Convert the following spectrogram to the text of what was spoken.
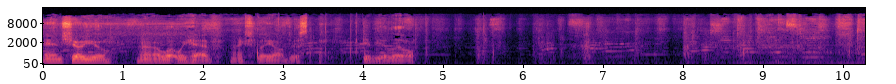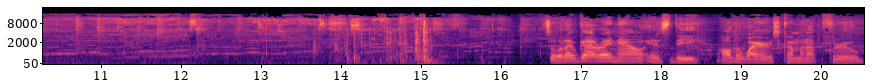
and show you uh, what we have. Actually, I'll just give you a little. So what I've got right now is the all the wires coming up through,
